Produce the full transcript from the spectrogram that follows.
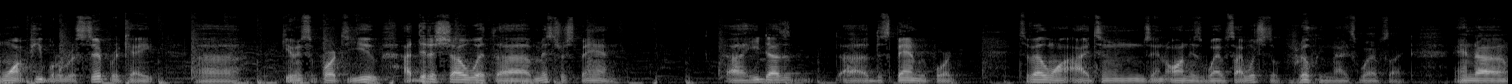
want people to reciprocate uh, giving support to you. I did a show with uh, Mr. Span. Uh, he does uh, the Span Report. It's available on iTunes and on his website, which is a really nice website. And uh,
